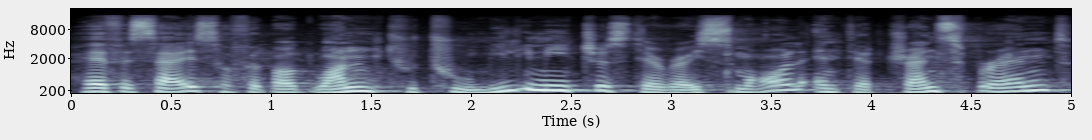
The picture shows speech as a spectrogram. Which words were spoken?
have a size of about one to two millimeters. They're very small and they're transparent,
